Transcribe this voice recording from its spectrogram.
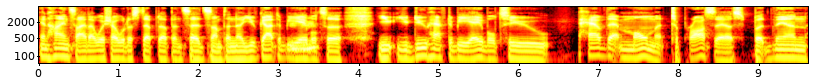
in hindsight, I wish I would have stepped up and said something." No, you've got to be able to you you do have to be able to have that moment to process, but then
